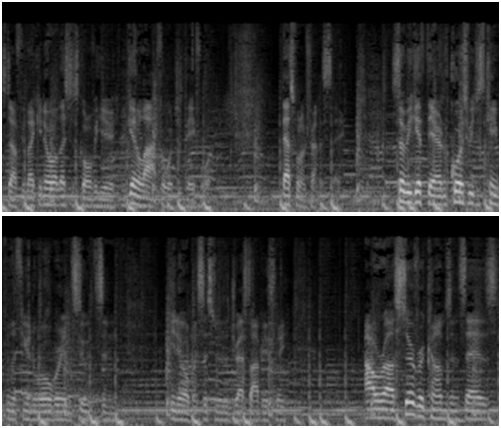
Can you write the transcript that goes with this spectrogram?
stuff. You're like, you know what? Let's just go over here. You get a lot for what you pay for. That's what I'm trying to say. So we get there, and of course, we just came from the funeral. We're in suits, and you know, my sister's dressed, obviously. Our uh, server comes and says,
